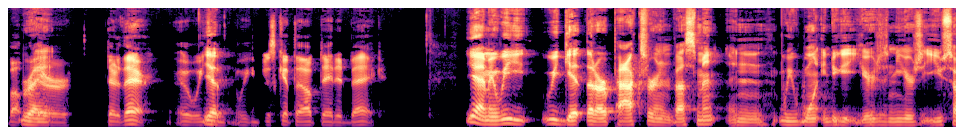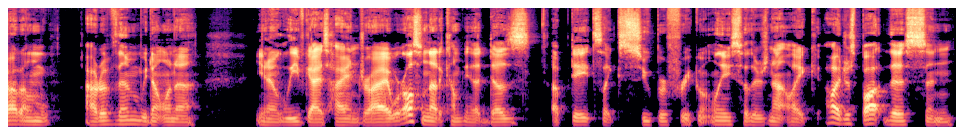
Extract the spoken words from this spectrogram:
But right. they're they're there. Uh, we yep. can we can just get the updated bag. Yeah, I mean we we get that our packs are an investment and we want you to get years and years of use out of them out of them. We don't want to, you know, leave guys high and dry. We're also not a company that does updates like super frequently. So there's not like, oh, I just bought this and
